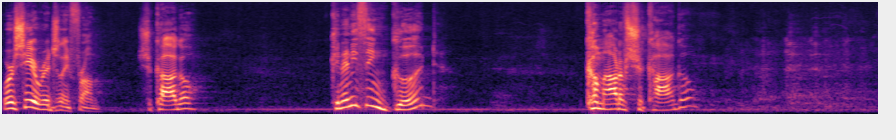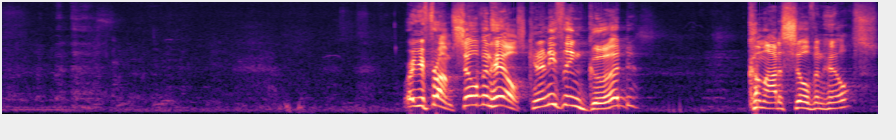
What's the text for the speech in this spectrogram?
Where's he originally from? Chicago? Can anything good come out of Chicago? Where are you from? Sylvan Hills. Can anything good come out of Sylvan Hills?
